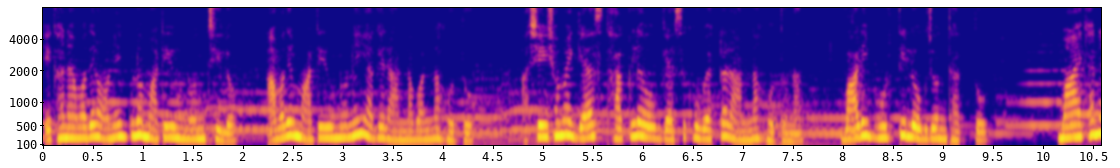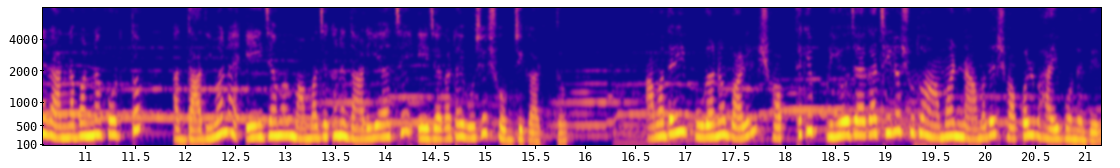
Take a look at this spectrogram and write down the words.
এখানে আমাদের অনেকগুলো মাটির উনুন ছিল। আমাদের মাটির উনুনেই আগে রান্না বান্না হতো। আর সেই সময় গ্যাস থাকলেও গ্যাসে খুব একটা রান্না হতো না। বাড়ি ভর্তি লোকজন থাকতো। মা এখানে রান্না বান্না করতো আর দাদিমা না এই যে আমার মামা যেখানে দাঁড়িয়ে আছে, এই জায়গাটায় বসে সবজি কাটতো। আমাদের এই পুরানো বাড়ির সব থেকে প্রিয় জায়গা ছিল শুধু আমার না, আমাদের সকল ভাই বোনেদের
